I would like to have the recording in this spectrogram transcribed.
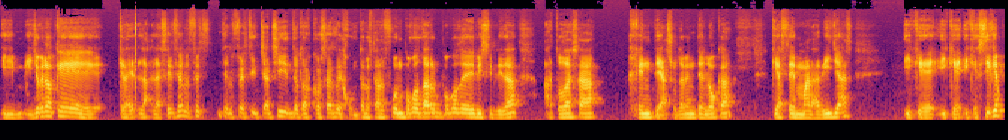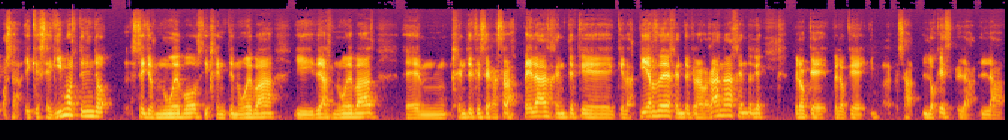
y- yo creo que, que la, esencia del, fes- del Festichachi, entre otras cosas, de juntarnos, tal, fue un poco dar un poco de visibilidad a toda esa gente absolutamente loca que hace maravillas y que, y que, y que sigue, o sea, y que seguimos teniendo sellos nuevos y gente nueva y ideas nuevas, em, gente que se gasta las pelas, gente que, que las pierde, gente que las gana, gente que. Pero que, pero que, o sea, lo que es la, la,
